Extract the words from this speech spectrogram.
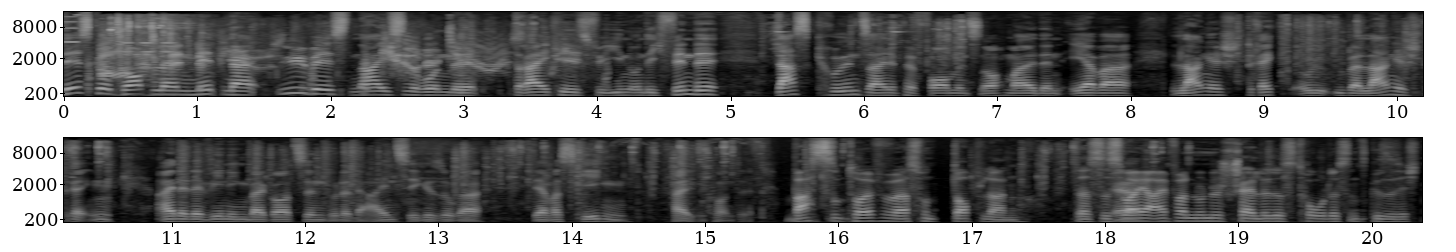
Disco Doppeln mit einer übelst niceen Runde. Drei Kills für ihn. Und ich finde, das krönt seine Performance nochmal, denn er war lange Strecken, über lange Strecken einer der wenigen bei Gott sind oder der einzige sogar, der was gegenhalten konnte. Was zum Teufel war das von Dopplern? Das ist, ja. war ja einfach nur eine Schelle des Todes ins Gesicht.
